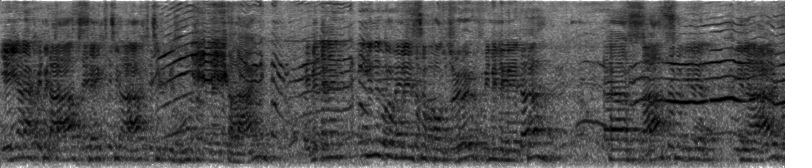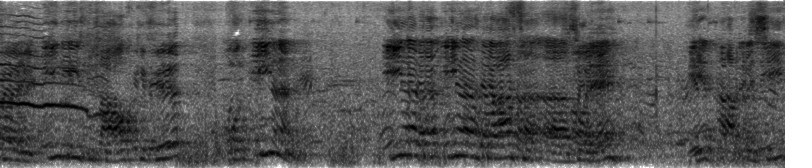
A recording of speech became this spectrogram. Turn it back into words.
Je nach Bedarf 60, 80 bis 100 Meter lang, mit einem Innendurchmesser von 12 mm. Das Wasser wird spiralförmig in diesen Schlauch geführt und innen, innen der, innen der Wassersäule wird Abrasiv,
